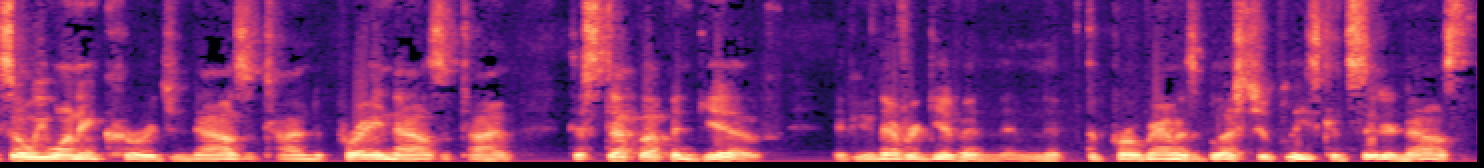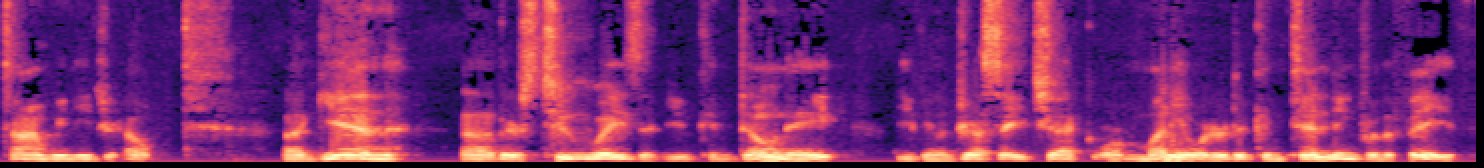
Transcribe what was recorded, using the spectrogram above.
So we want to encourage you. Now's the time to pray. Now's the time to step up and give. If you've never given and if the program has blessed you, please consider now is the time we need your help. Again, uh, there's two ways that you can donate. You can address a check or money order to Contending for the Faith,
